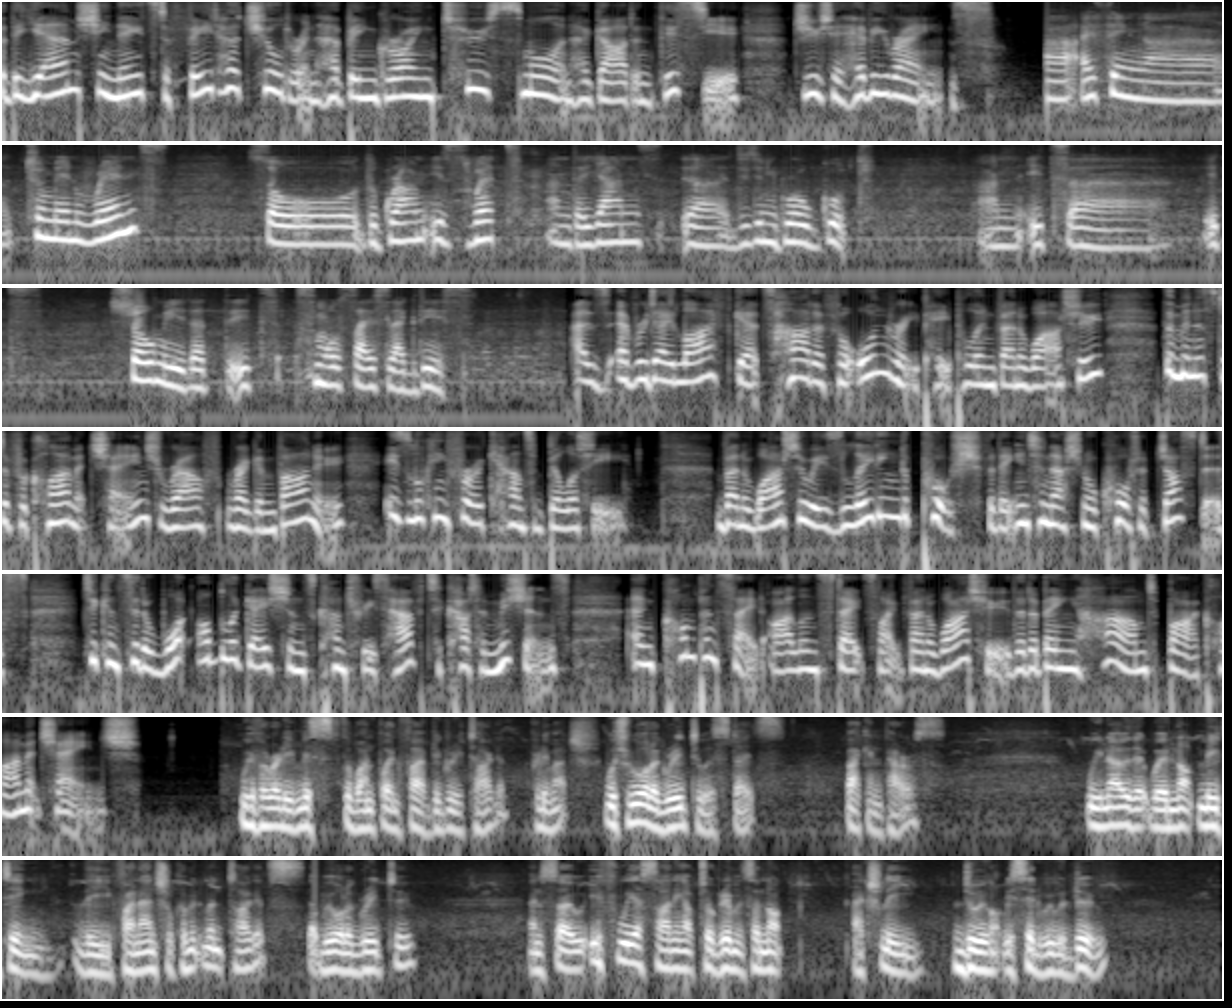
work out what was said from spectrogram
But the yams she needs to feed her children have been growing too small in her garden this year due to heavy rains. Uh, I think uh, too many rains so the ground is wet and the yams uh, didn't grow good and it's uh, it's show me that it's small size like this as everyday life gets harder for ordinary people in Vanuatu, the Minister for Climate Change, Ralph Regenvanu, is looking for accountability. Vanuatu is leading the push for the International Court of Justice to consider what obligations countries have to cut emissions and compensate island states like Vanuatu that are being harmed by climate change. We've already missed the 1.5 degree target, pretty much, which we all agreed to as states back in Paris. We know that we're not meeting the financial commitment targets that we all agreed to. And so if we are signing up to agreements and not actually doing what we said we would do,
